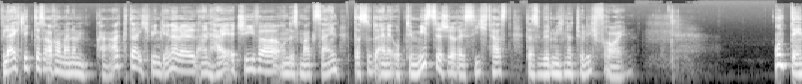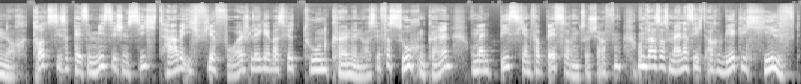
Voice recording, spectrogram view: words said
Vielleicht liegt das auch an meinem Charakter. Ich bin generell ein High Achiever und es mag sein, dass du da eine optimistischere Sicht hast. Das würde mich natürlich freuen. Und dennoch, trotz dieser pessimistischen Sicht habe ich vier Vorschläge, was wir tun können, was wir versuchen können, um ein bisschen Verbesserung zu schaffen und was aus meiner Sicht auch wirklich hilft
